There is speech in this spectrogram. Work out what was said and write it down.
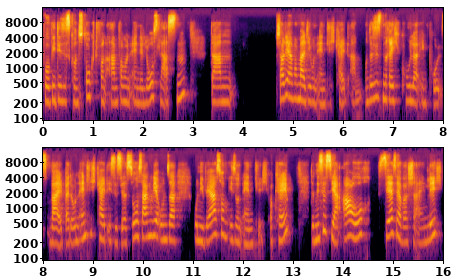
wo wir dieses Konstrukt von Anfang und Ende loslassen, dann schau dir einfach mal die Unendlichkeit an. Und das ist ein recht cooler Impuls, weil bei der Unendlichkeit ist es ja so, sagen wir, unser Universum ist unendlich, okay? Dann ist es ja auch sehr, sehr wahrscheinlich,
